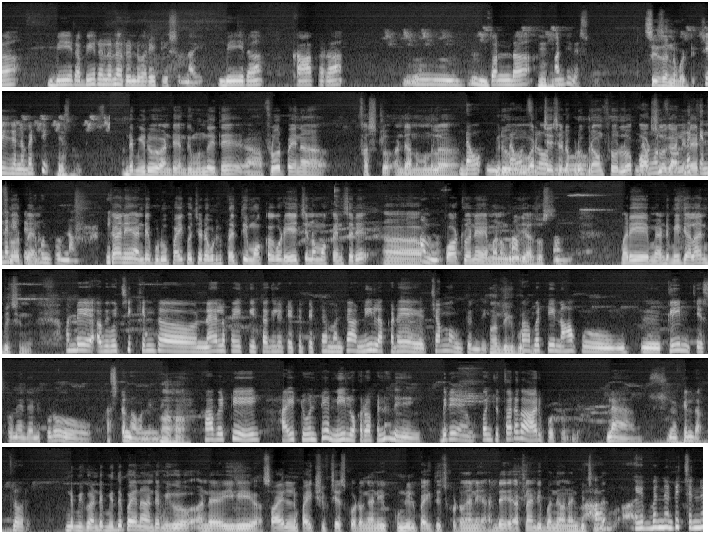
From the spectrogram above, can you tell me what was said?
బీర బీరలోనే రెండు వెరైటీస్ ఉన్నాయి. బీర కాకర దొండ అన్నీ వేసుకుంటాం. సీజన్ బట్టి. సీజన్ బట్టి వేసుకుంటాం. అంటే మీరు అంటే ఇంతకు ముందు అయితే ఫ్లోర్ పైన ఫస్ట్లో అంటే అంత ముందుల డౌన్ మీరు వర్క్ చేసేటప్పుడు గ్రౌండ్ ఫ్లోర్లో పాట్స్లో కానీ డైరెక్ట్ ఫ్లోర్ పైన. కానీ అంటే ఇప్పుడు పైకి వచ్చేటప్పటికి ప్రతి మొక్క కూడా ఏ చిన్న మొక్క అయినా సరే. పాట్లోనే మనం గ్రో చేయాల్సి వస్తుంది. మరి అంటే మీకు ఎలా అనిపించింది? అంటే అవి వచ్చి కింద నేలపైకి తగిలేటట్టు పెట్టామంటే ఆ నీళ్ళు అక్కడే చెమ్మ ఉంటుంది. కాబట్టి నాకు క్లీన్ చేసుకునేదానికి కూడా కష్టంగా ఉండింది. కాబట్టి హైట్ ఉంటే నీళ్ళు ఒక రూపాయన అది బిర్యా కొంచెం త్వరగా ఆరిపోతుంది. కింద ఫ్లోర్. అంటే మీకు అంటే మిద్దె పైన అంటే మీకు అంటే ఇవి సాయిల్ని పైకి షిఫ్ట్ చేసుకోవడం కానీ కుండీలు పైకి తెచ్చుకోవడం కానీ అంటే అట్లాంటి ఇబ్బంది ఏమైనా అనిపించిందా? ఇబ్బంది అంటే చిన్న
